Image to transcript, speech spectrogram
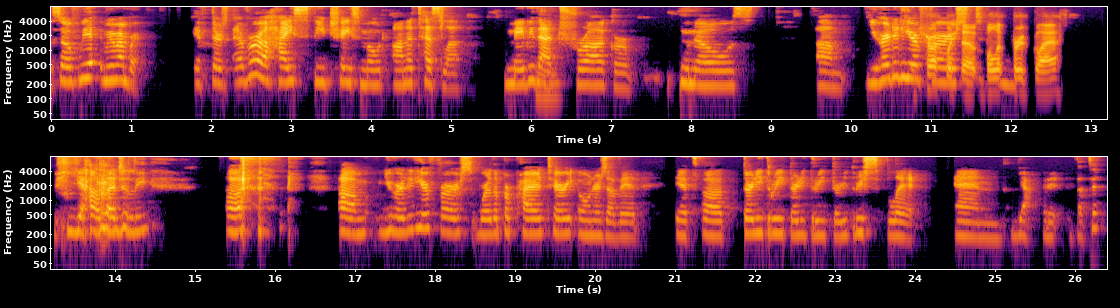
so, if we remember, if there's ever a high speed chase mode on a Tesla, maybe that Mhm. truck or who knows. Um, you heard it here The truck first. with the bulletproof glass. yeah, allegedly. Uh, um, you heard it here first. We're the proprietary owners of it. It's a 33 33 33 split. And yeah, it, that's it.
